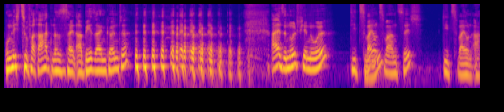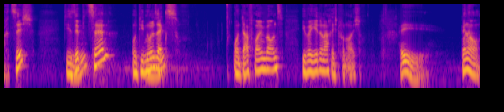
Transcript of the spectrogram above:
Um nicht zu verraten, dass es ein AB sein könnte. also 040, die 22, die 82, die 17 und die 06. Und da freuen wir uns über jede Nachricht von euch. Hey. Genau.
